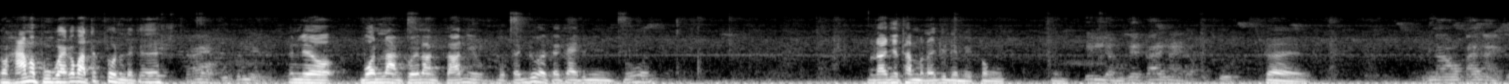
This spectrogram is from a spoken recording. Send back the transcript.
ต้องหามาปลูกไว้ก็วัดสักต้นเลยก็เออเป็นเร็วบอลล่างถ้วยล่างสารนี่บวกกันด้วยไกลๆเป็นนี่โอ้ยเวลาจะทำอะไรจะได้ไม่ตรงกินเหลืองมันใกล้ๆง่ายดอกสูตรใช่เนาใกล้ง่ายกว่าแล้วติดเครื่อง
